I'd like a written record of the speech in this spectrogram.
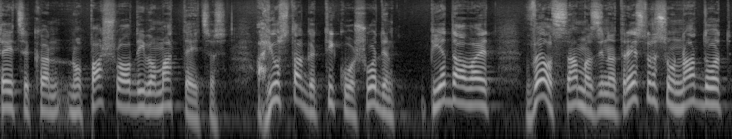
teica, ka no pašvaldībām atteicas? Ah, jūs tagad tikko šodien piedāvājat vēl samazināt resursus un atdot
